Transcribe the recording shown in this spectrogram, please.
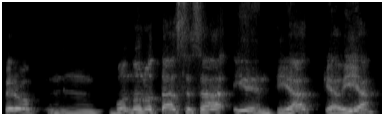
pero mm, vos no notas esa identidad que había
